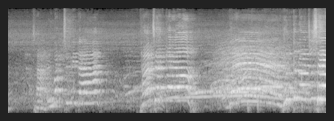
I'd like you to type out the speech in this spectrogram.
자 음악 줍니다 다 같이 할까요? 네 흔들어 주세요.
